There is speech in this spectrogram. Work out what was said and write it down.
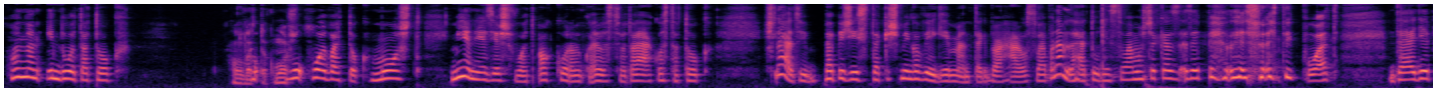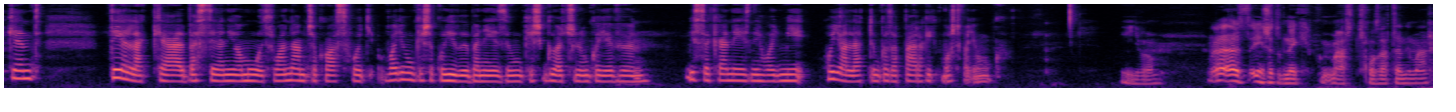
honnan indultatok, Hol vagytok most? Hol, hol vagytok most? Milyen érzés volt akkor, amikor először találkoztatok? És lehet, hogy bepizsisztek, és még a végén mentek be a hálószobába. Nem lehet tudni, szóval most csak ez, ez egy, egy, egy tipp volt. De egyébként tényleg kell beszélni a múltról, nem csak az, hogy vagyunk, és akkor jövőben nézünk, és görcsülünk a jövőn. Vissza kell nézni, hogy mi hogyan lettünk az a pár, akik most vagyunk. Így van. Ez én sem tudnék mást hozzátenni már.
